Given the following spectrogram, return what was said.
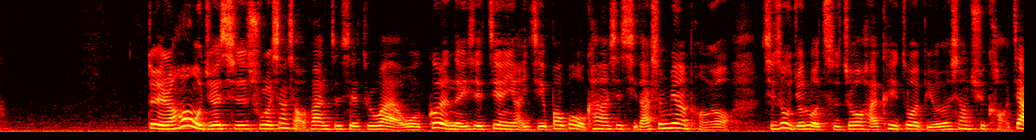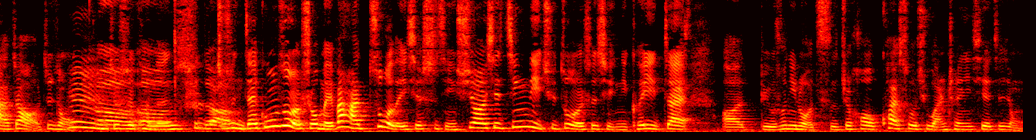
对，然后我觉得其实除了像小范这些之外，我个人的一些建议啊，以及包括我看到一些其他身边的朋友，其实我觉得裸辞之后还可以做，比如说像去考驾照这种，就是可能是的，就是你在工作的时候没办法做的一些事情，需要一些精力去做的事情，你可以在呃，比如说你裸辞之后，快速去完成一些这种。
